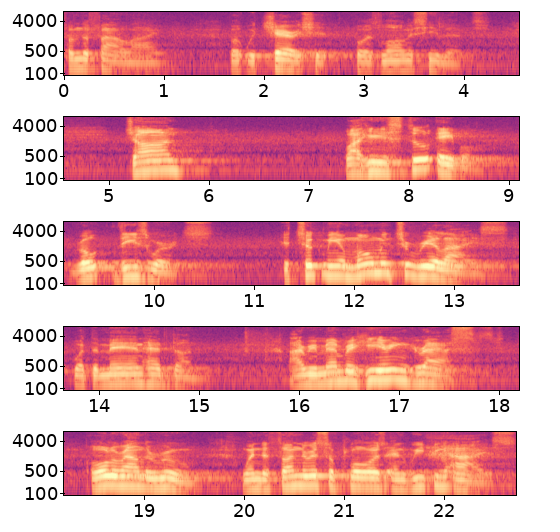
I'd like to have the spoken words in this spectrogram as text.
from the foul line, but would cherish it for as long as he lives. John, while he is still able, wrote these words. It took me a moment to realize what the man had done. I remember hearing gasps all around the room when the thunderous applause and weeping eyes.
